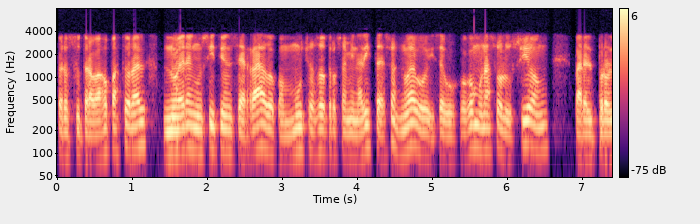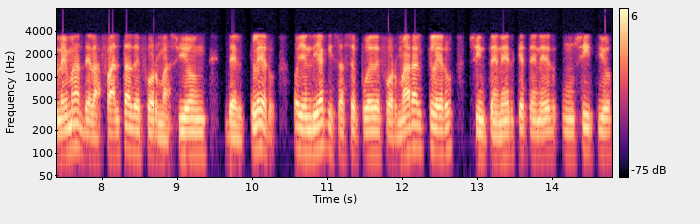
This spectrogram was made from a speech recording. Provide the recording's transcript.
pero su trabajo pastoral no era en un sitio encerrado con muchos otros seminaristas, eso es nuevo y se buscó como una solución para el problema de la falta de formación del clero. Hoy en día quizás se puede formar al clero sin tener que tener un sitio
